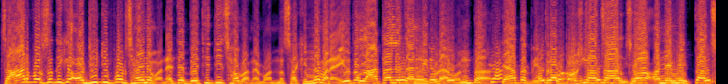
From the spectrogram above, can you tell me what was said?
चार वर्षदेखि अडिट रिपोर्ट छैन भने त्यहाँ व्यथिति छ भने भन्न सकिन्न भने यो त लाटाले जान्ने कुरा हो नि त। त्यहाँ त भित्र भ्रष्टाचार छ अनियमितता छ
